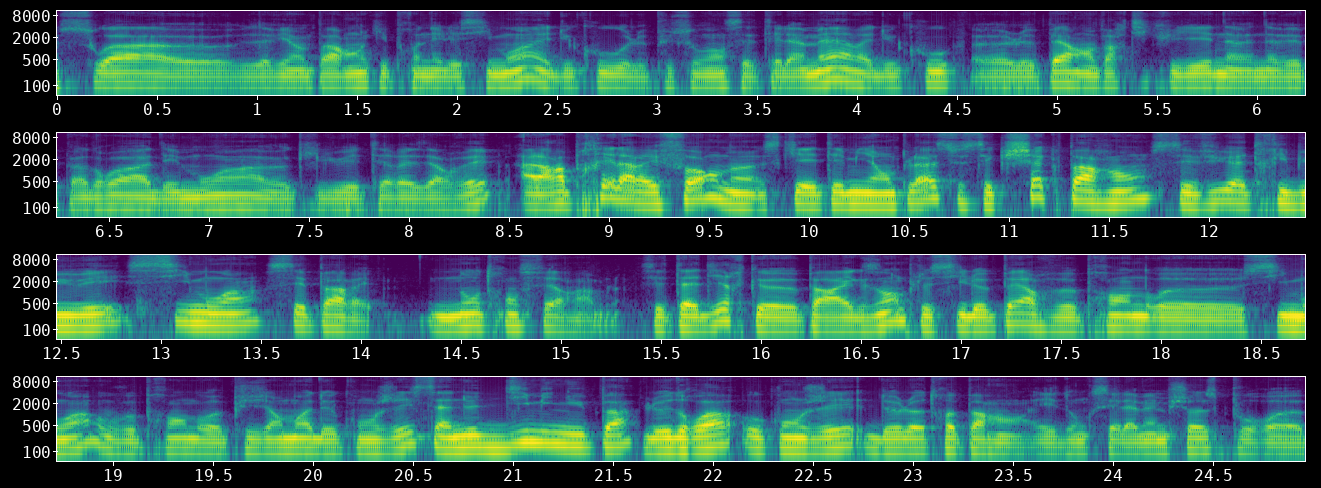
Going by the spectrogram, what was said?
soit euh, vous aviez un parent qui prenait les six mois, et du coup le plus souvent c'était la mère, et du coup le père en particulier n'avait pas droit à des mois qui lui étaient réservés. Alors après la réforme, ce qui a été mis en place, c'est que chaque parent s'est vu attribuer six mois séparés non transférable. C'est-à-dire que, par exemple, si le père veut prendre 6 euh, mois ou veut prendre plusieurs mois de congé, ça ne diminue pas le droit au congé de l'autre parent. Et donc c'est la même chose pour, euh,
